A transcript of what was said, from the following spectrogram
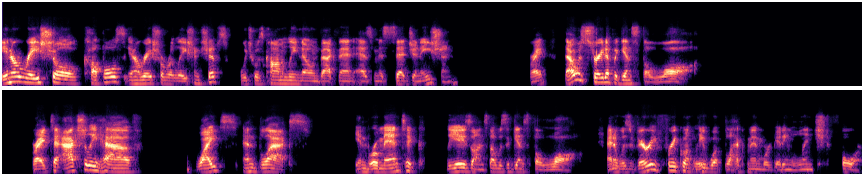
interracial couples, interracial relationships, which was commonly known back then as miscegenation, right? That was straight up against the law, right? To actually have whites and blacks in romantic liaisons, that was against the law. And it was very frequently what black men were getting lynched for.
